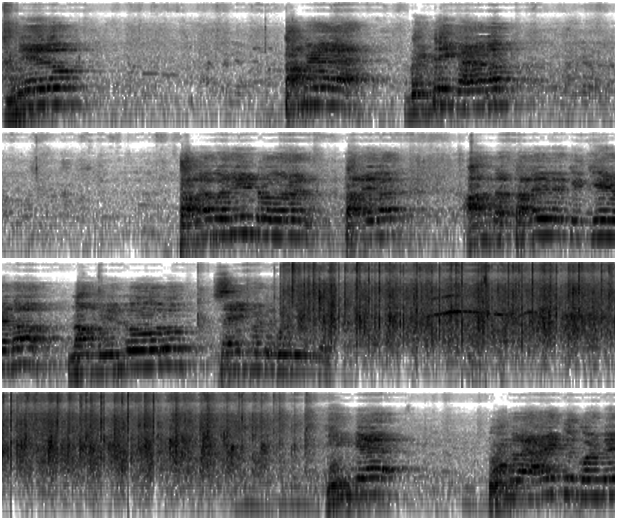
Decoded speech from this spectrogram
மேலும் தமிழக வெற்றி கழகம் தளபதி என்ற ஒரு தலைவர் அந்த தலைவருக்கு கீழே தான் நாம் எல்லோரும் செயல்பட்டுக் கொண்டிருக்கிறோம். இங்க உங்களை அழைத்துக் கொண்டு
